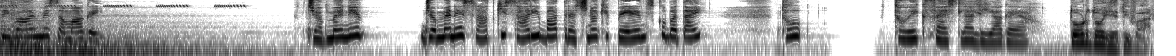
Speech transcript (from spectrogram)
दीवार में समा गई। जब मैंने जब मैंने इस रात की सारी बात रचना के पेरेंट्स को बताई तो तो एक फैसला लिया गया। तोड़ दो ये दीवार।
